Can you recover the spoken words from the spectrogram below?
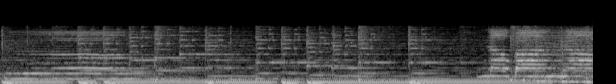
thương. Nào bạn nào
